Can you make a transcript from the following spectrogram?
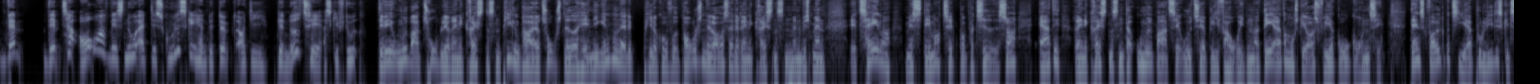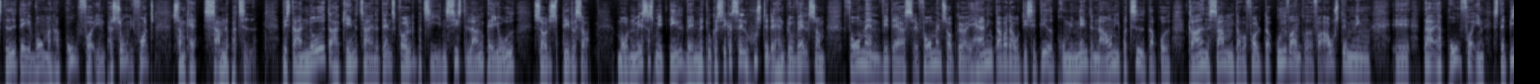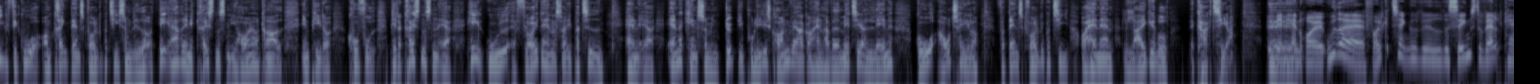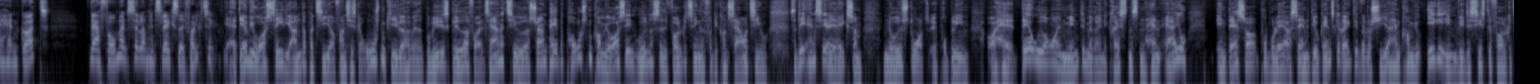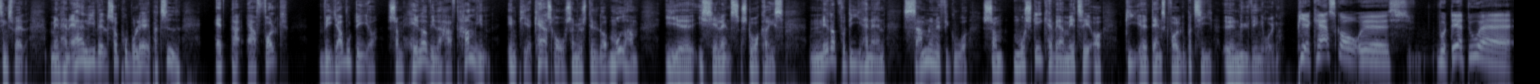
Ja. Hvem, hvem tager over, hvis nu at det skulle ske, han blev dømt, og de bliver nødt til at skifte ud? Det vil jeg umiddelbart tro bliver René Christensen. Pilen peger to steder hen. Ikke? Enten er det Peter Kofod Poulsen, eller også er det René Christensen. Men hvis man øh, taler med stemmer tæt på partiet, så er det René Christensen, der umiddelbart ser ud til at blive favoritten. Og det er der måske også flere gode grunde til. Dansk Folkeparti er politisk et sted i dag, hvor man har brug for en person i front, som kan samle partiet. Hvis der er noget, der har kendetegnet Dansk Folkeparti i den sidste lange periode, så er det splittelser. Morten Messersmith delte vandene. Du kan sikkert selv huske det, da han blev valgt som formand ved deres øh, formandsopgør i Herning. Der var der jo decideret prominente navne i partiet, der brød grædende sammen. Der var folk, der udvandrede fra afstemningen. Øh, der er brug for en stabil figur omkring Dansk Folkeparti som leder, og det er René Christensen i højere grad end Peter Kofod. Peter Christensen er helt ude af fløjdannelser i partiet. Han er anerkendt som en dygtig politisk håndværker. Han har været med til at lande gode aftaler for Dansk Folkeparti, og han er en likable karakter. Men øh, han røg ud af Folketinget ved, ved seneste valg. Kan han godt være formand, selvom han slet ikke sidder i Folketinget? Ja, det har vi jo også set i andre partier. Franziska Rosenkilde har været politisk leder for Alternativet, og Søren Pape Poulsen kom jo også ind uden at sidde i Folketinget for de konservative. Så det anser jeg ikke som noget stort øh, problem. Og have derudover en mente med René Christensen, han er jo endda så populær og sande. Det er jo ganske rigtigt, hvad du siger. Han kom jo ikke ind ved det sidste folketingsvalg, men han er alligevel så populær i partiet, at der er folk, vil jeg vurdere, som hellere ville have haft ham ind, end Pia Kærsgaard, som jo stillede op mod ham i, øh, i Sjællands storkreds. Netop fordi han er en samlende figur, som måske kan være med til at give øh, Dansk Folkeparti øh, ny vind i ryggen. Pia Kærsgaard, øh, vurderer du, at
